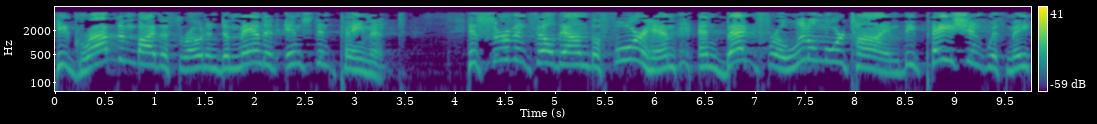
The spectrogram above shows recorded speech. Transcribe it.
He grabbed him by the throat and demanded instant payment. His servant fell down before him and begged for a little more time. Be patient with me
